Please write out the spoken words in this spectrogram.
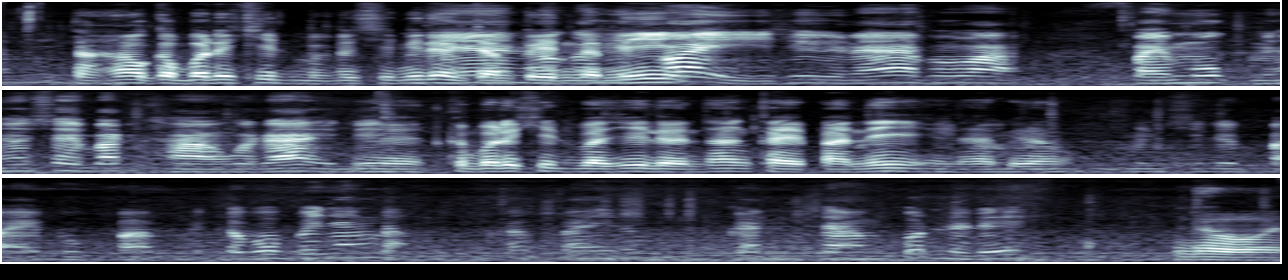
ว่าทำนี่ก็เฮาก็บ่ได้คิดว่าเป็นสิมีเรื่องจำเป็นแบบนี้ไม่ชื่อนะ เพราะว่าไปมุกเนี่ยเขาใช้บัตรขาวก็ได้เด็เนี่ยก็บ่ได้คิดว่าสิเดินทางไกลปานนี้นะพี่น้องมันสิได้ไปปุ๊บปั๊บก็บ่เป็นหยังดอกก็ไปเนาะกันสามคนเลยเด้โดย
